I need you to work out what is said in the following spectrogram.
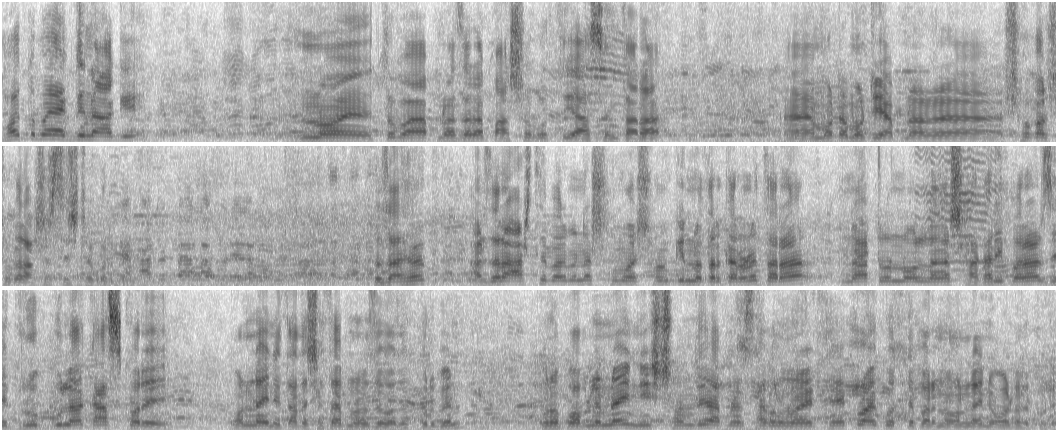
হয়তো বা একদিন আগে নয় তো বা আপনার যারা পার্শ্ববর্তী আছেন, তারা মোটামুটি আপনার সকাল সকাল আসার চেষ্টা করবেন। তো যাই হোক, আর যারা আসতে পারবে না সময় সংকীর্ণতার কারণে, তারা নাটোর নলডাঙ্গা শাখারিপাড়ার যে গ্রুপগুলা কাজ করে অনলাইনে, তাদের সাথে আপনারা যোগাযোগ করবেন। কোনো প্রবলেম নাই, নিঃসন্দেহে আপনার ছাগল ওনার থেকে ক্রয় করতে পারেন অনলাইনে অর্ডার করে।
